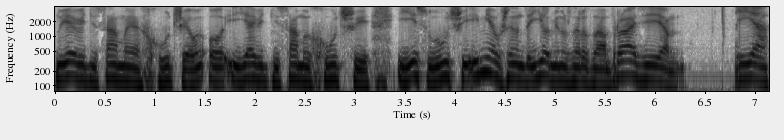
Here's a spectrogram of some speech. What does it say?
Но я ведь не самое худшее, и я ведь не самый худший, и есть лучший, и мне уже надоело, мне нужно разнообразие. И, я,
